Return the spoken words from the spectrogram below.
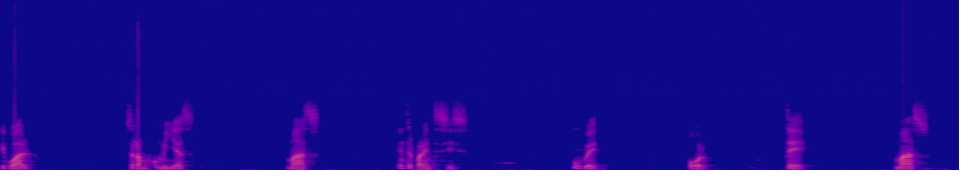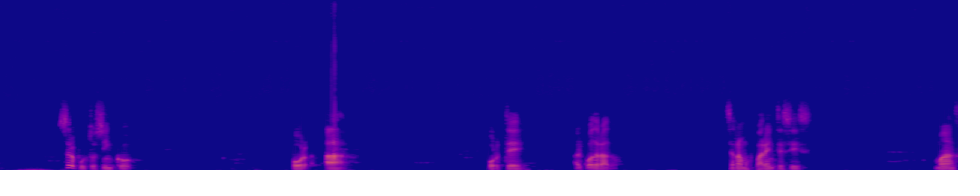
igual, cerramos comillas, más, entre paréntesis, V por T más 0.5 por A por T al cuadrado. Cerramos paréntesis, más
